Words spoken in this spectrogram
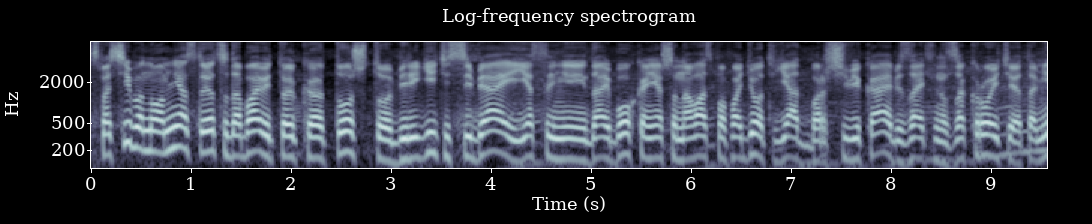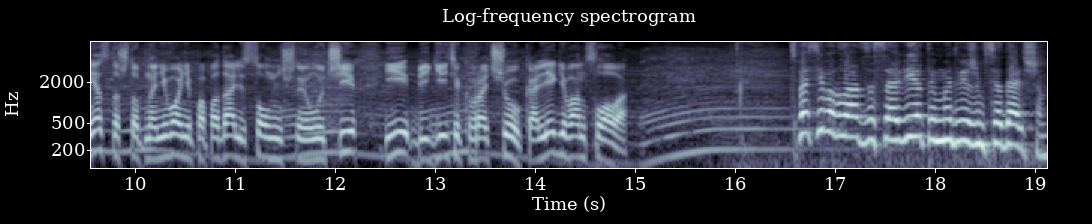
Спасибо, ну а мне остается добавить только то, что берегите себя, и если, не дай бог, конечно, на вас попадет яд борщевика, обязательно закройте это место, чтобы на него не попадали солнечные лучи, и бегите к врачу. Коллеги, вам слово. Спасибо, Влад, за советы. Мы движемся дальше.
